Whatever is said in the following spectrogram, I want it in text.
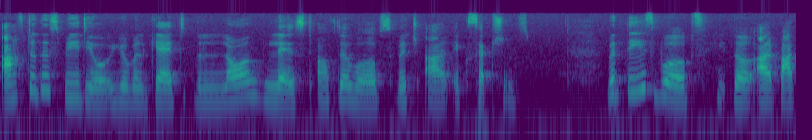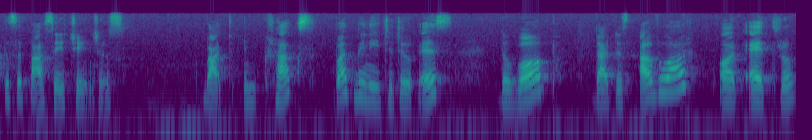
After this video, you will get the long list of the verbs which are exceptions. With these verbs, the, our participle changes. But in crux, what we need to do is the verb that is avoir or être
